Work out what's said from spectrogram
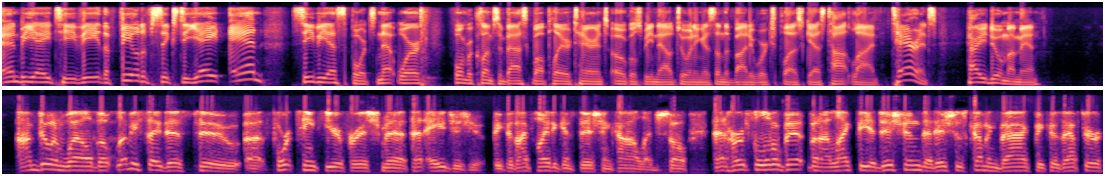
NBA TV, The Field of 68, and CBS Sports Network. Former Clemson basketball player Terrence Oglesby now joining us on the Bodyworks Plus guest hotline. Terrence, how are you doing, my man? I'm doing well, but let me say this too. Uh, 14th year for Ish Smith, that ages you because I played against Ish in college. So that hurts a little bit, but I like the addition that Ish is coming back because after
